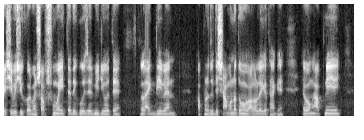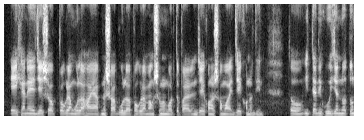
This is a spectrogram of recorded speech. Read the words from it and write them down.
বেশি বেশি করবেন। সবসময় ইত্যাদি কুইজের ভিডিওতে লাইক দিবেন। আপনার যদি সামান্যতম ভালো লেগে থাকে এবং আপনি এইখানে যেসব প্রোগ্রামগুলো হয়, আপনি সবগুলো প্রোগ্রামে অংশগ্রহণ করতে পারেন যে কোনো সময়, যে কোনো দিন। তো ইত্যাদি কুইজের নতুন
